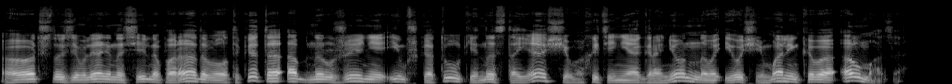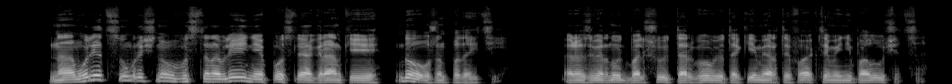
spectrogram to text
Вот что землянина сильно порадовало, так это обнаружение им в шкатулке настоящего, хоть и не ограненного и очень маленького алмаза. На амулет сумрачного восстановления после огранки должен подойти. Развернуть большую торговлю такими артефактами не получится.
